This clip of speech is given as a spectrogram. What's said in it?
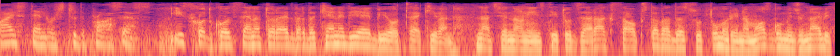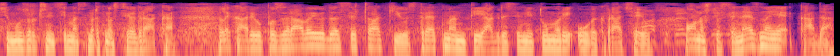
Ishod kod senatora Edwarda Kennedy je bio očekivan. Nacionalni institut za rak saopštava da su tumori na mozgu među najvećim uzročnicima smrtnosti od raka. Lekari upozoravaju da se čak i uz tretman ti agresivni tumori uvek vraćaju. Ono što se ne zna je kada.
